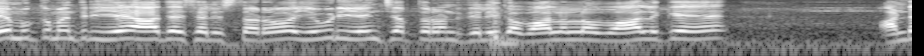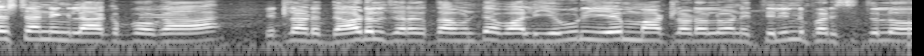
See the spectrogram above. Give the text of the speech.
ఏ ముఖ్యమంత్రి ఏ ఆదేశాలు ఇస్తారో ఎవరు ఏం చెప్తారో అని తెలియక వాళ్ళలో వాళ్ళకే అండర్స్టాండింగ్ లేకపోగా ఇట్లాంటి దాడులు జరుగుతూ ఉంటే వాళ్ళు ఎవరు ఏం మాట్లాడాలో అని తెలియని పరిస్థితుల్లో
